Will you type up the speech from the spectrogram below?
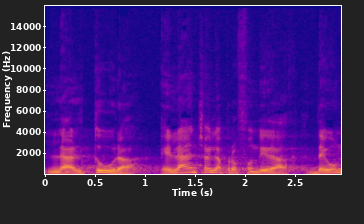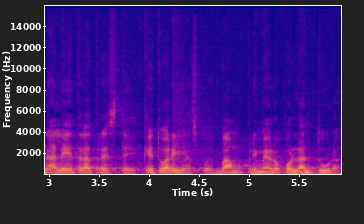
la altura, el ancho y la profundidad de una letra 3T, ¿qué tú harías? Pues vamos, primero por la altura.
